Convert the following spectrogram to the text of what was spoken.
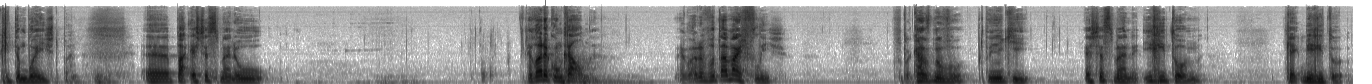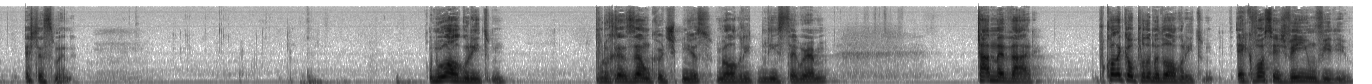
Irrita-me bem isto, pá. Uh, pá, esta semana o... Agora com calma. Agora vou estar mais feliz. Por acaso não vou, porque tenho aqui. Esta semana irritou-me. O que é que me irritou esta semana? O meu algoritmo, por razão que eu desconheço, o meu algoritmo de Instagram, está-me a dar. Qual é que é o problema do algoritmo? É que vocês veem um vídeo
